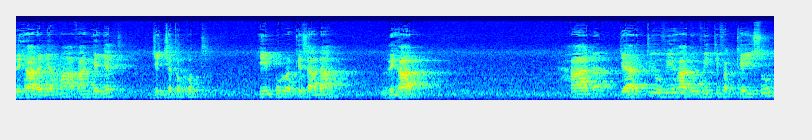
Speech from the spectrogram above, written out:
zihaara jedhama afaan keenyatti jecha tokkotti hiikuun rakkisaadha zihaar haadha jaartii ofii haadha ofiitti fakkeessuun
